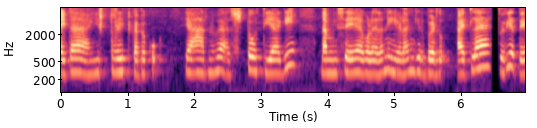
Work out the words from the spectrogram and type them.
ಆಯಿತಾ? ಇಷ್ಟು ಇಟ್ಕೋಬೇಕು ಯಾರನ್ನೂ ಅಷ್ಟು ಅತಿಯಾಗಿ ನಮ್ಮ ಸೇಯಗಳೆಲ್ಲ ನೀವು ಹೇಳಂಗಿರ್ಬಾರ್ದು ಆಯ್ತಲಾ? ಸರಿ ಅತ್ತೆ,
